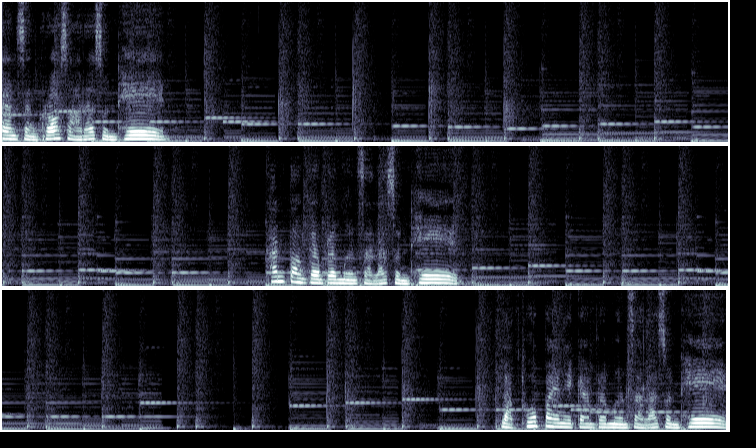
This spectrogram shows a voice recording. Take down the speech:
การสังเคราะห์สารสนเทศ ขั้นตอนการประเมินสารสนเทศ หลักทั่วไปในการประเมินสารสนเทศ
